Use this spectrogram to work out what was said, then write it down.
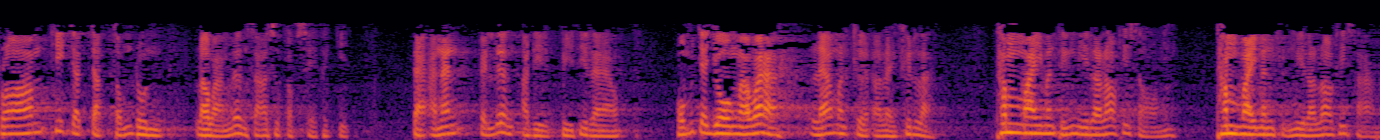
พร้อมที่จะจัดสมดุลระหว่างเรื่องสาธารณสุขกับเศรษฐกิจ แต่อันนั้นเป็นเรื่องอดีตปีที่แล้ว ผมจะโยงมาว่าแล้วมันเกิดอะไรขึ้นล่ะทำไมมันถึงมีระลอกที่สองทำไมมันถึงมีระลอกที่สาม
